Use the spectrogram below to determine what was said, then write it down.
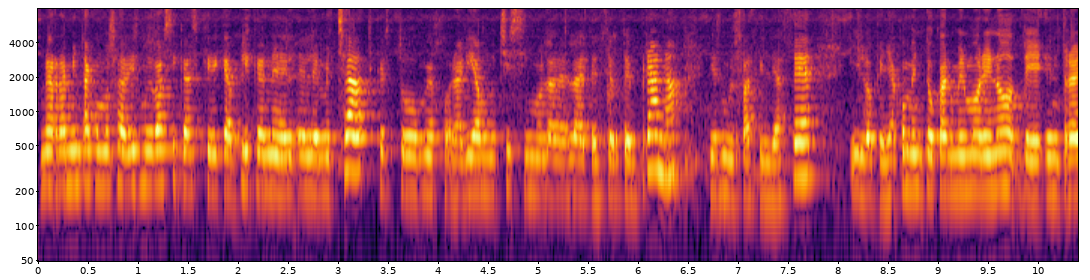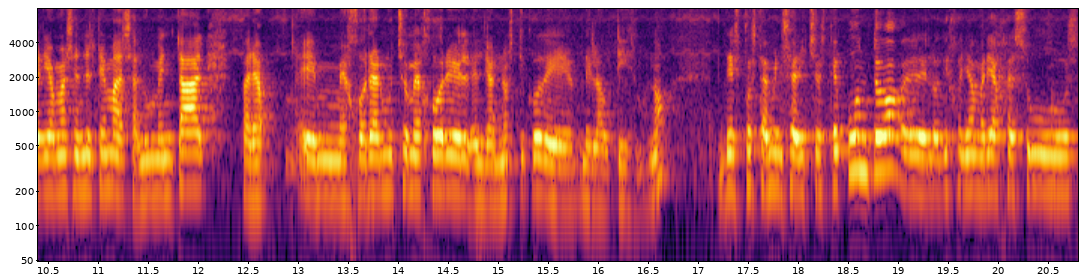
una herramienta, como sabéis, muy básica es que, apliquen el, el MChat, que esto mejoraría muchísimo la, detención temprana y es muy fácil de hacer. Y lo que ya comentó Carmen Moreno, de entrar ya más en el tema de salud mental para eh, mejorar mucho mejor el, diagnóstico del autismo. ¿no? Después también se ha dicho este punto, eh, lo dijo ya María Jesús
